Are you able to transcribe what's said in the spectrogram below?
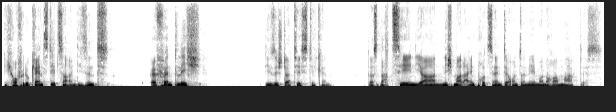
Ich hoffe, du kennst die Zahlen. Die sind öffentlich, diese Statistiken, dass nach zehn Jahren nicht mal ein Prozent der Unternehmer noch am Markt ist.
